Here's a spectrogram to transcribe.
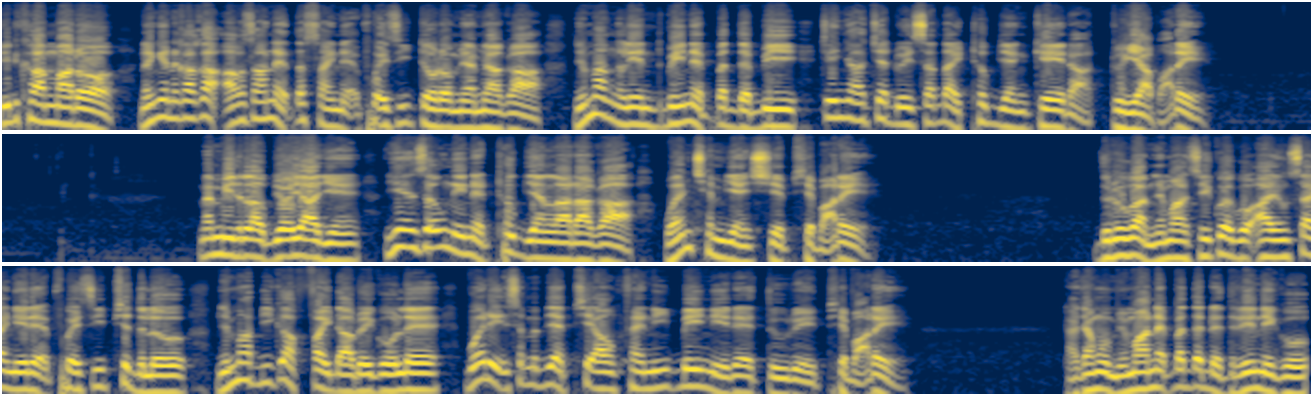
ဒီတစ်ခါမှာတော့နိုင်ငံတကာကအားကစားနဲ့သက်ဆိုင်တဲ့အဖွဲ့အစည်းတော်တော်များများကမြန်မာငလျင်တပေးနဲ့ပတ်သက်ပြီးကြေညာချက်တွေစက်တိုက်ထုတ်ပြန်ခဲ့တာတွေ့ရပါတယ်မမီတလောက်ပြောရရင်အရင်ဆုံးအနေနဲ့ထုတ်ပြန်လာတာက1 Championship ဖြစ်ပါတယ် သူတို့ကမြန်မာဈေးကွက်ကိုအာရုံစိုက်နေတဲ့အဖွဲ့အစည်းဖြစ်တယ်လို့မြန်မာပြည်ကဖိုက်တာတွေကိုလည်းပွဲတွေအဆက်မပြတ်ဖြစ်အောင်ဖန်တီးပေးနေတဲ့သူတွေဖြစ်ပါတယ်။ဒါကြောင့်မို့မြန်မာနဲ့ပတ်သက်တဲ့သတင်းတွေကို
